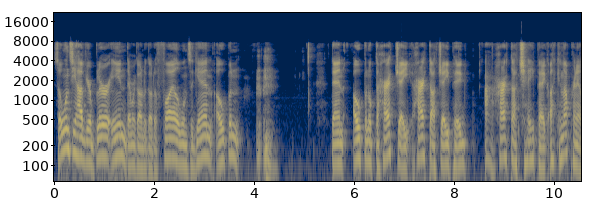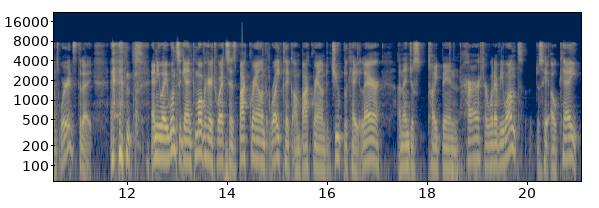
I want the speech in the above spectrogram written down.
So once you have your blur in, then we're going to go to File once again, Open. then open up the heart J, heart.jpg. Ah, heart.jpg. I cannot pronounce words today. anyway, once again, come over here to where it says background, right click on background, duplicate layer, and then just type in heart or whatever you want. Just hit OK.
